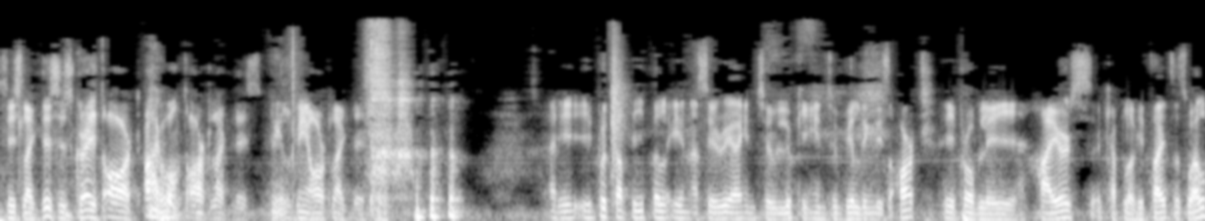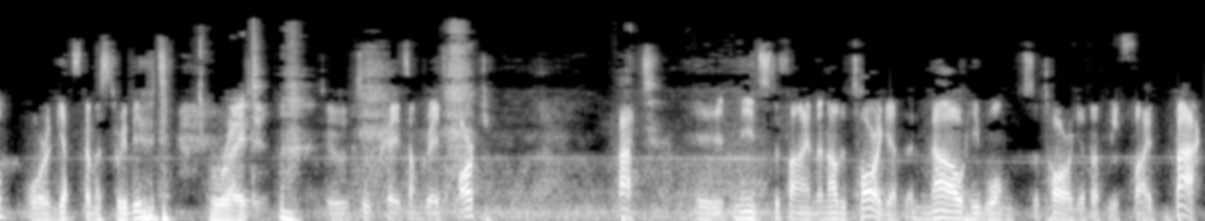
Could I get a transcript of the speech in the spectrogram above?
So he's like, this is great art. I want art like this. Build me art like this. and he, he puts up people in Assyria into looking into building this art. He probably hires a couple of Hittites as well, or gets them as tribute right. to, to create some great art. But he needs to find another target, and now he wants a target that will fight back.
